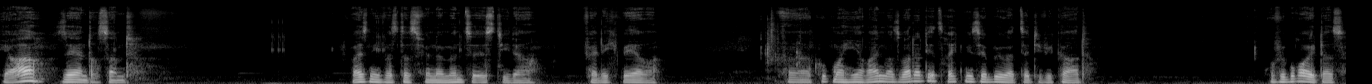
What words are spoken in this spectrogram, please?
Ja, sehr interessant. Ich weiß nicht, was das für eine Münze ist, die da fällig wäre. Äh, guck mal hier rein. Was war das jetzt? Rechtmäßiger Bürgerzertifikat. Wofür brauche ich das?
